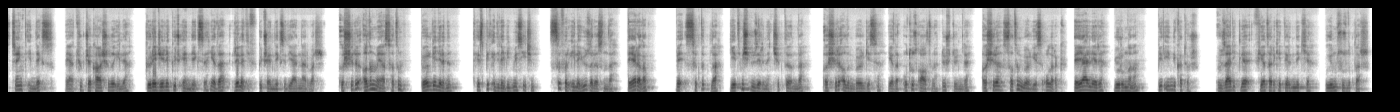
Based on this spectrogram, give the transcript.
Strength Index veya Türkçe karşılığı ile göreceli güç endeksi ya da relatif güç endeksi diyenler var. Aşırı alım veya satım bölgelerinin tespit edilebilmesi için 0 ile 100 arasında değer alan ve sıklıkla 70 üzerine çıktığında aşırı alım bölgesi ya da 30 altına düştüğünde aşırı satım bölgesi olarak değerleri yorumlanan bir indikatör. Özellikle fiyat hareketlerindeki uyumsuzluklar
